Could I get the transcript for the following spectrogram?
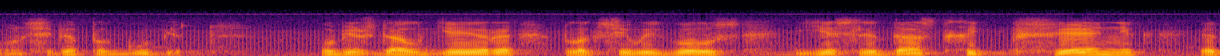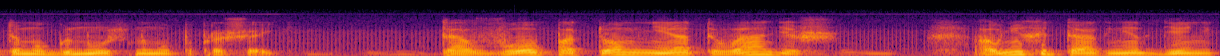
«Он себя погубит», — убеждал Гейра плаксивый голос, «если даст хоть пфенник этому гнусному попрошайке. Того потом не отвадишь, а у них и так нет денег,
